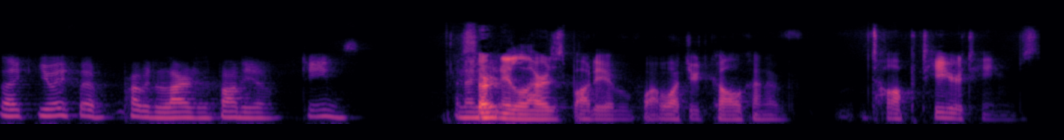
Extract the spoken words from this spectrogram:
like UEFA have probably the largest body of teams. And certainly the largest body of what you'd call kind of top tier teams.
